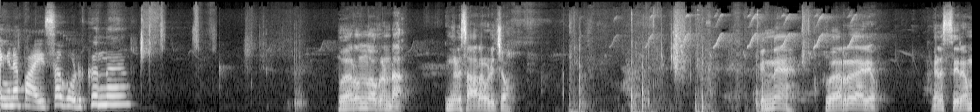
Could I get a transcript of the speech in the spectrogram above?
ഇങ്ങനെ പൈസ കൊടുക്കുന്നു? വേറൊന്നും നോക്കണ്ട. നിങ്ങൾ സാറെ വിളിച്ചോ. പിന്നെ വേറൊരു കാര്യം. നിങ്ങൾ സ്ഥിരം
